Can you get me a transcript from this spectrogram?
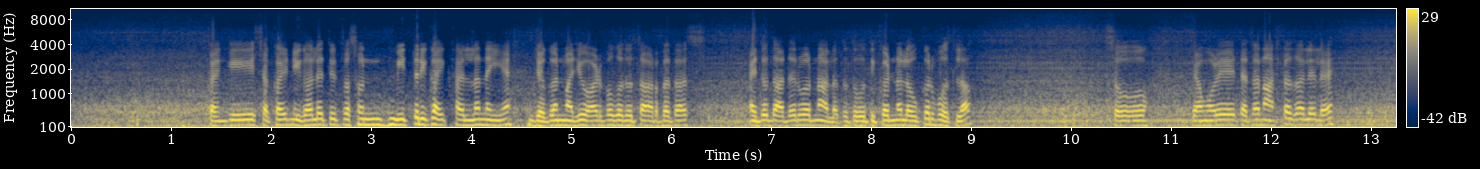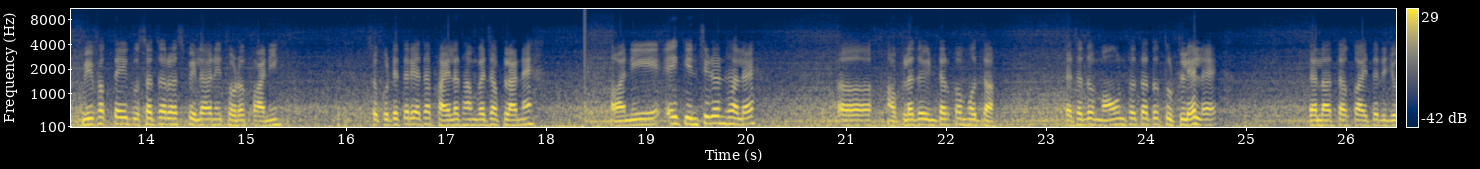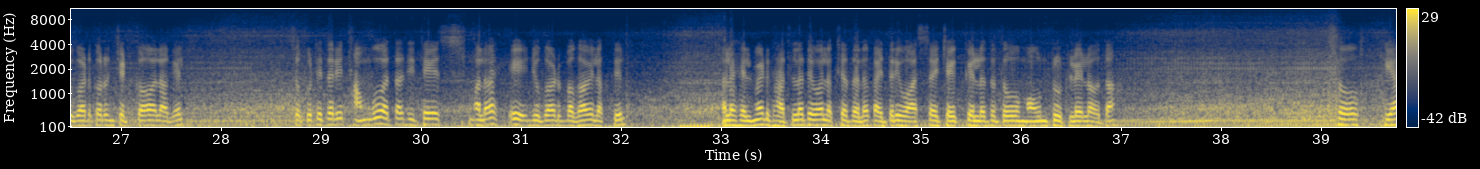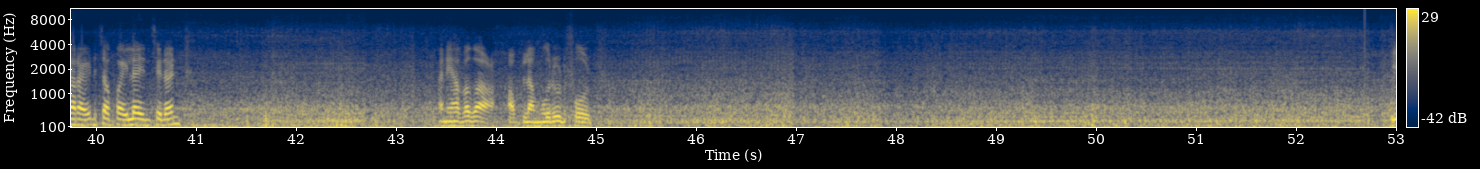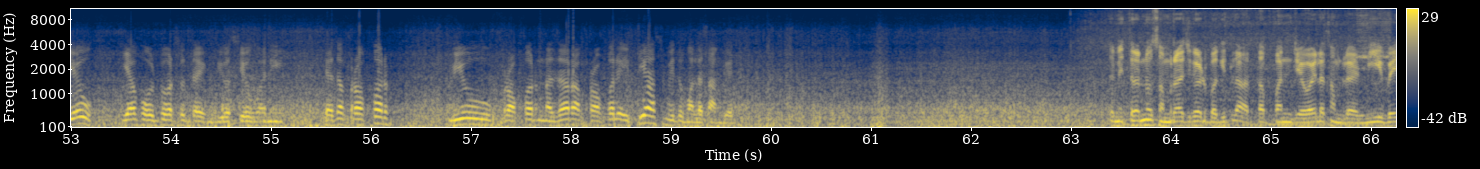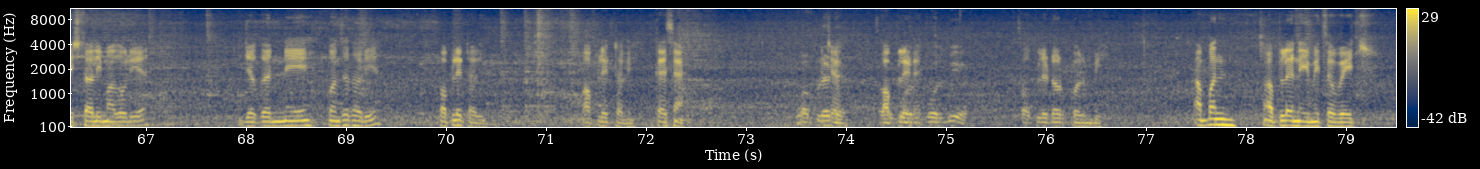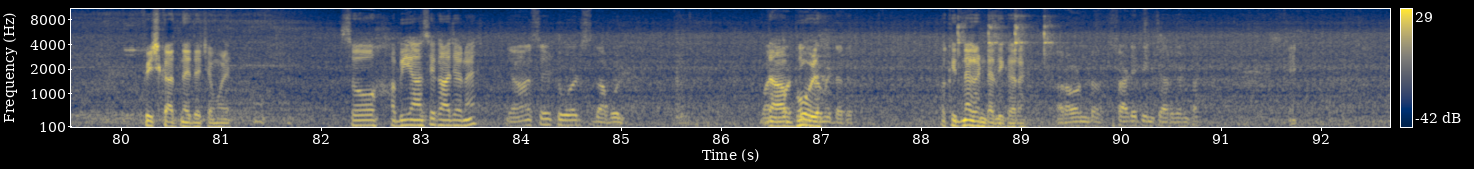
कारण की सकाळी निघालं तिथपासून मी तरी काही खाल्लं नाही आहे जगन माझी वाट बघत होता अर्धा तास. आणि तो दादरवरनं आला तर तो तिकडनं लवकर पोचला सो त्यामुळे त्याचा नाश्ता झालेला आहे. मी फक्त एक उसाचा रस पिला आणि थोडं पाणी. सो कुठेतरी आता खायला थांबायचा प्लॅन आहे. आणि एक इन्सिडंट झाला आहे आपला जो इंटरकॉम होता त्याचा जो माउंट होता तो तुटलेला आहे. त्याला आता काहीतरी जुगाड करून चिटकावं लागेल. सो कुठेतरी थांबू आता तिथेच मला हे जुगाड बघावे लागतील. मला हेल्मेट घातलं तेव्हा लक्षात आलं. काहीतरी वाजता चेक केलं तर तो माउंट तुटलेला होता. सो या राईडचा पहिला इन्सिडेंट आणि हा बघा आपला मुरुड फोर्ट येऊ. या फोर्टवर सुद्धा एक दिवस येऊ आणि त्याचा प्रॉपर व्ह्यू प्रॉपर नजारा प्रॉपर इतिहास मी तुम्हाला सांगेन. तर मित्रांनो सम्राजगड बघितला आता आपण जेवायला थांबलो आहे मी व्हेज थाली मागवली आहे. जगनने कोणतं थाली आहे? पॉपलेट थाली. पॉपलेट थाली. कैसे आहे. पॉपलेट पॉपलेट है। पॉपलेट और कोलंबी. आपण आपलं नेहमीचं व्हेज फिश खात नाही त्याच्यामुळे. सो अभी यहाँ से कहाँ जाना है? यहाँ से टुवर्ड्स दाबोल है। और कितना घंटा दिखा रहा है? अराउंड साढ़े तीन चार घंटा।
